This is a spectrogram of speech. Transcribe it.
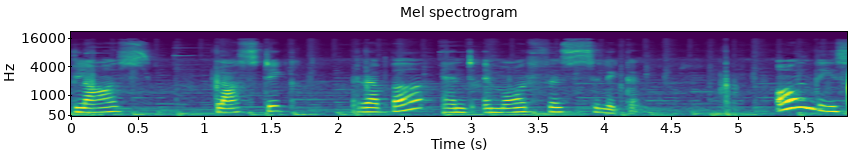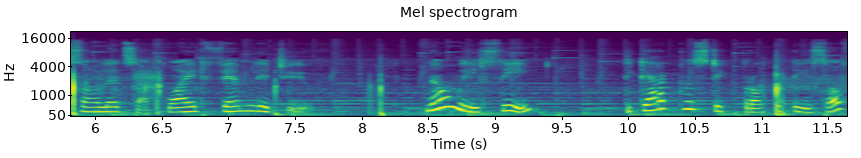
glass, plastic, rubber and amorphous silicon. All these solids are quite familiar to you. Now we'll see the characteristic properties of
